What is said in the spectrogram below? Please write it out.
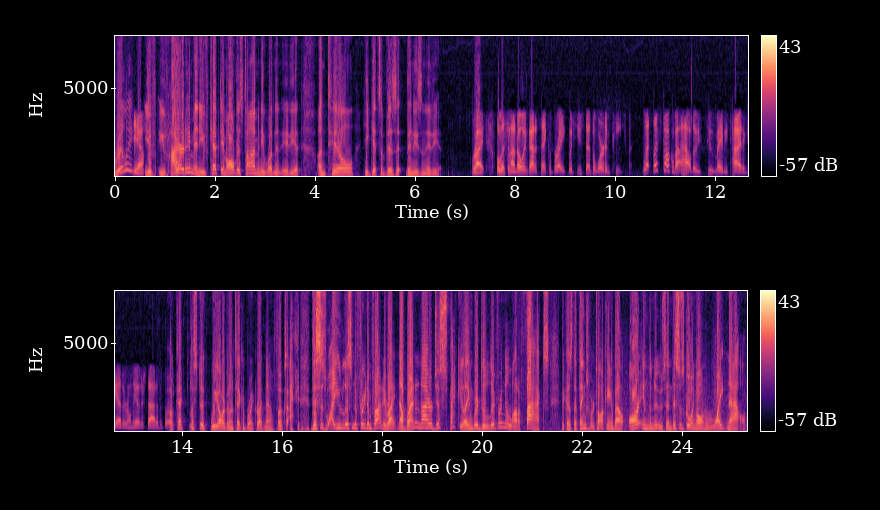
Really? Yeah. You've you've hired him and you've kept him all this time and he wasn't an idiot until he gets a visit, then he's an idiot. Right. Well, listen, I know we've got to take a break, but you said the word impeachment. Let, us talk about how those two maybe tie together on the other side of the break. Okay, let's do. We are going to take a break right now, folks. I, this is why you listen to Freedom Friday, right? Now, Brandon and I are just speculating. We're delivering a lot of facts because the things we're talking about are in the news, and this is going on right now.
